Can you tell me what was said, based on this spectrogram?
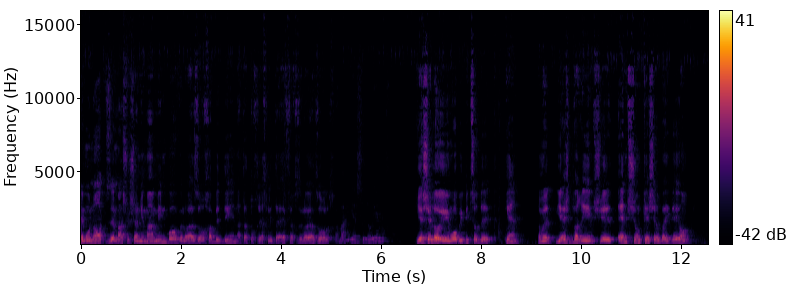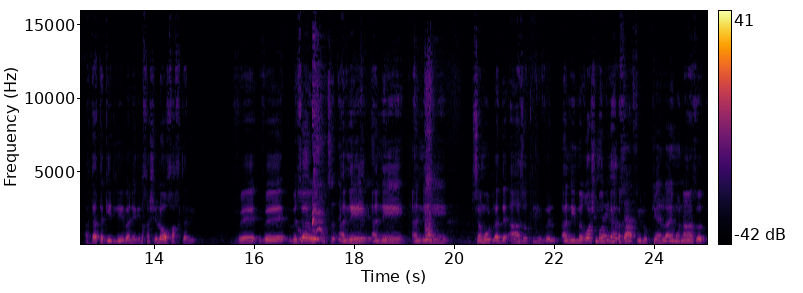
אמונות זה משהו שאני מאמין בו ולא יעזור לך בדין, אתה תוכיח לי את ההפך, זה לא יעזור לך. מה, יש אלוהים? יש אלוהים או ביבי צודק, כן. זאת אומרת, יש דברים שאין שום קשר בהיגיון. אתה תגיד לי ואני אגיד לך שלא הוכחת לי. ו- ו- וזהו. אני. אני, אני צמוד לדעה הזאת ואני מראש מודיע לך. אפילו, כן, לאמונה הזאת,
